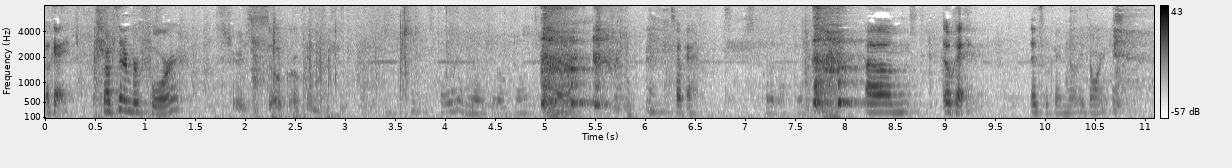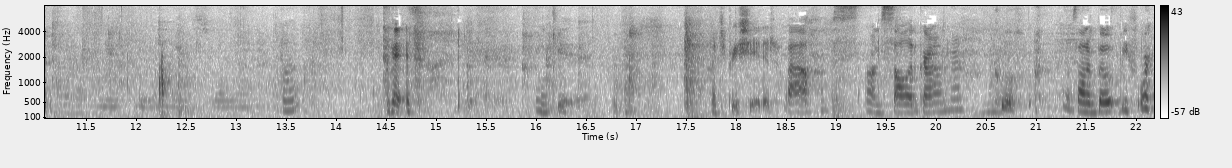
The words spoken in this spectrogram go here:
okay, up to number four. This chair is so broken. it's okay. Um. Okay. It's okay, Millie. Don't worry. What? Okay. Thank you. Much appreciated. Wow, I'm on solid ground now. Cool. I was on a boat before.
